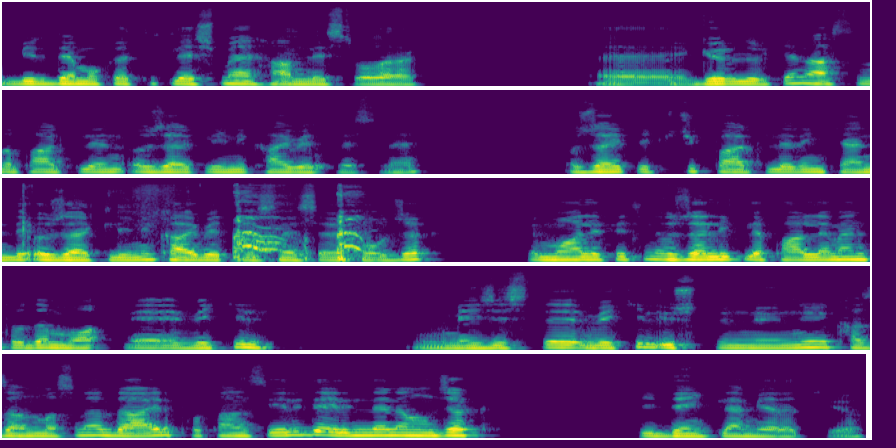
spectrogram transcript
bir demokratikleşme hamlesi olarak e, görülürken aslında partilerin özelliğini kaybetmesine, özellikle küçük partilerin kendi özelliğini kaybetmesine sebep olacak ve muhalefetin özellikle parlamentoda e, vekil mecliste vekil üstünlüğünü kazanmasına dair potansiyeli de elinden alınacak bir denklem yaratıyor.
